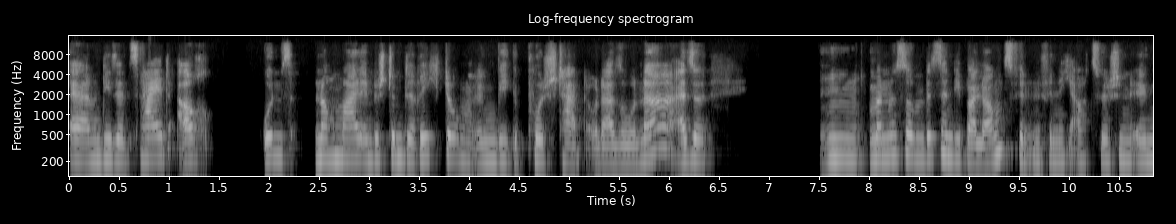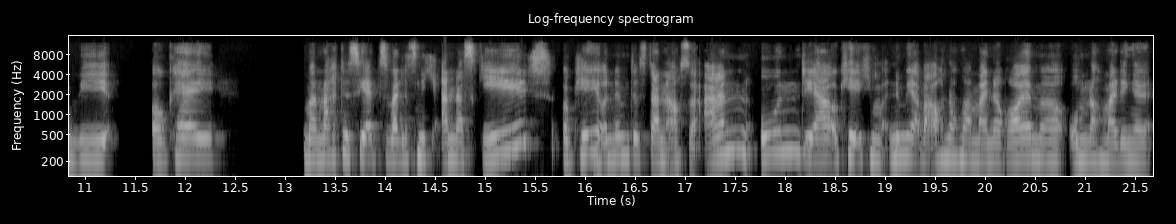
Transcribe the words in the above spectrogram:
ähm, diese Zeit auch uns nochmal in bestimmte Richtungen irgendwie gepusht hat oder so, ne? Also mm, man muss so ein bisschen die Balance finden, finde ich auch zwischen irgendwie, okay, man macht es jetzt, weil es nicht anders geht, okay, mhm. und nimmt es dann auch so an. Und ja, okay, ich nehme mir aber auch nochmal meine Räume, um nochmal Dinge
